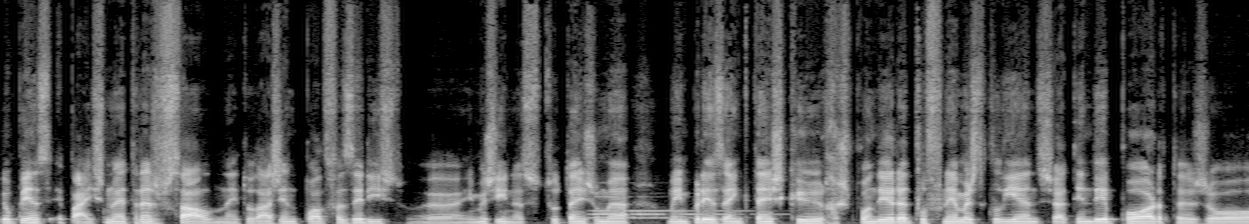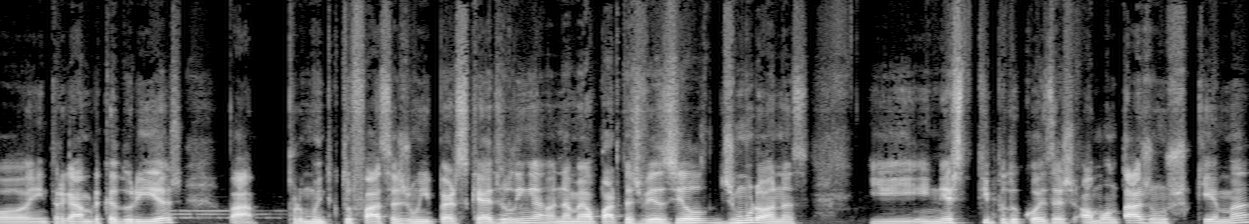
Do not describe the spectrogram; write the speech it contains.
eu penso, epá, isto não é transversal, nem toda a gente pode fazer isto. Uh, imagina, se tu tens uma, uma empresa em que tens que responder a telefonemas de clientes, atender portas ou entregar mercadorias, pá, por muito que tu faças um hyperscheduling, na maior parte das vezes ele desmorona-se. E, e, neste tipo de coisas, ao montar um esquema,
